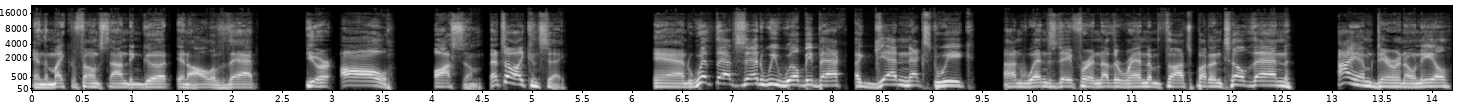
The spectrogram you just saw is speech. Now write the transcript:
and the microphone sounding good and all of that. You're all awesome. That's all I can say. And with that said, we will be back again next week on Wednesday for another Randumb Thoughts. But until then, I am Darren O'Neill.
